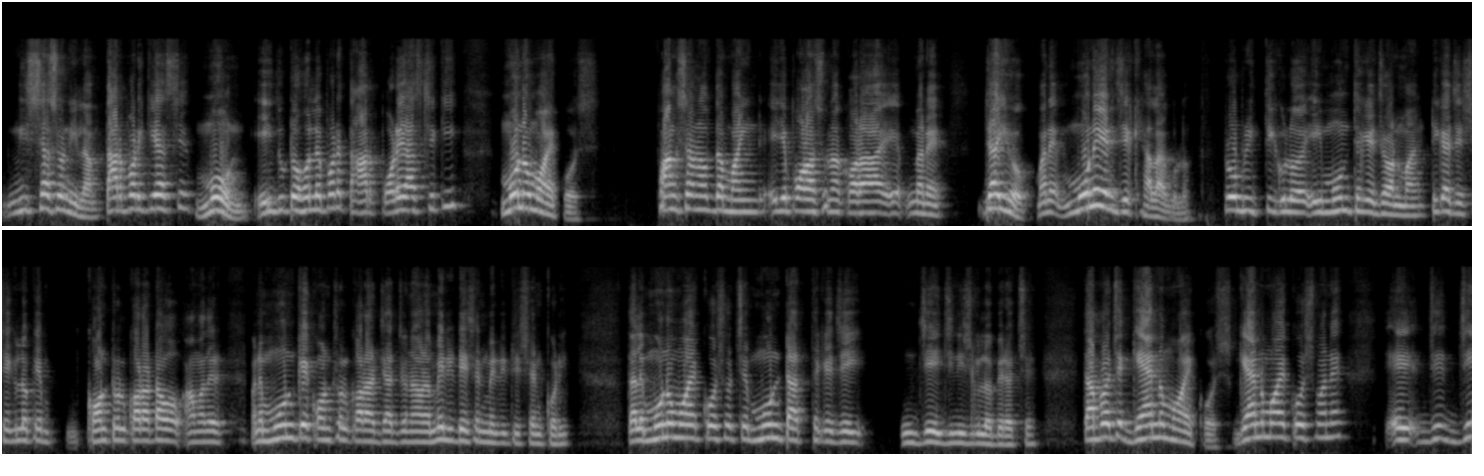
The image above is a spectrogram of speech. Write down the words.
নিঃশ্বাসও নিলাম। তারপরে কি আসছে? মন। এই দুটো হলে পরে তারপরে আসছে কি? মনোময় কোষ। ফাংশন অফ দ্য মাইন্ড এই যে পড়াশোনা করা মানে যাই হোক মানে মনের যে খেলাগুলো, প্রবৃত্তিগুলো এই মন থেকে জন্মায়, ঠিক আছে? সেগুলোকে কন্ট্রোল করাটাও আমাদের মানে মনকে কন্ট্রোল করার যার জন্য আমরা মেডিটেশন মেডিটেশন করি। তাহলে মনোময় কোষ হচ্ছে মনটার থেকে যেই যেই জিনিসগুলো বেরোচ্ছে। তারপর হচ্ছে জ্ঞানময় কোষ। জ্ঞানময় কোষ মানে যে যে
